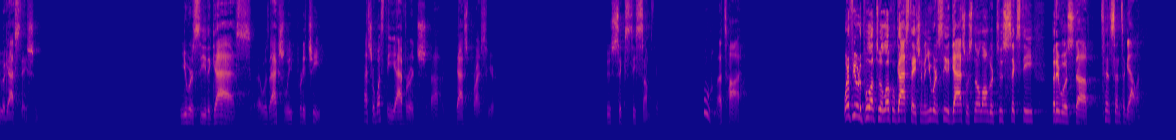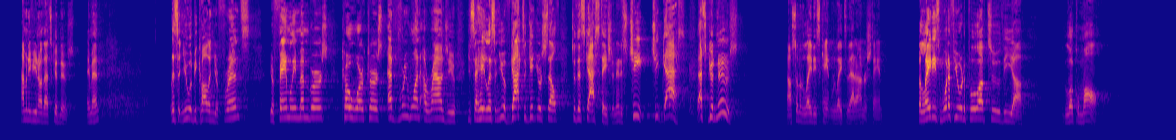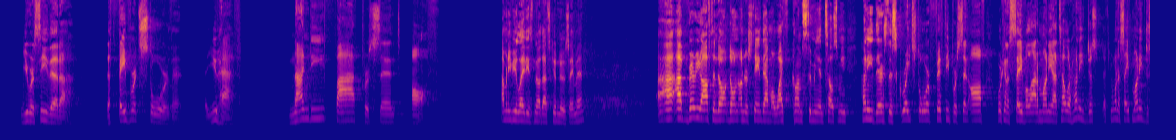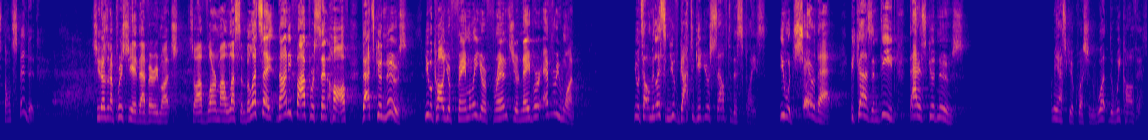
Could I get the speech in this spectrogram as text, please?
to a gas station, you were to see the gas was actually pretty cheap. Pastor, what's the average uh, gas price here? 260 something. Whew, that's high. What if you were to pull up to a local gas station and you were to see the gas was no longer 260, but it was uh, 10 cents a gallon? How many of you know that's good news? Amen? Listen, you would be calling your friends, your family members, co-workers, everyone around you. You say, hey, listen, you have got to get yourself to this gas station. And it's cheap, cheap gas. That's good news. Now, some of the ladies can't relate to that, I understand. But ladies, what if you were to pull up to the, uh, the local mall? You were to see that uh, the favorite store that, that you have, 95% off. How many of you ladies know that's good news? Amen? I, I, very often don't, don't understand that. My wife comes to me and tells me, honey, there's this great store, 50% off. We're going to save a lot of money. I tell her, honey, just if you want to save money, just don't spend it. She doesn't appreciate that very much. So I've learned my lesson. But let's say 95% off, that's good news. You would call your family, your friends, your neighbor, everyone. You would tell me, listen, you've got to get yourself to this place. You would share that because indeed that is good news. Let me ask you a question. What do we call this?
